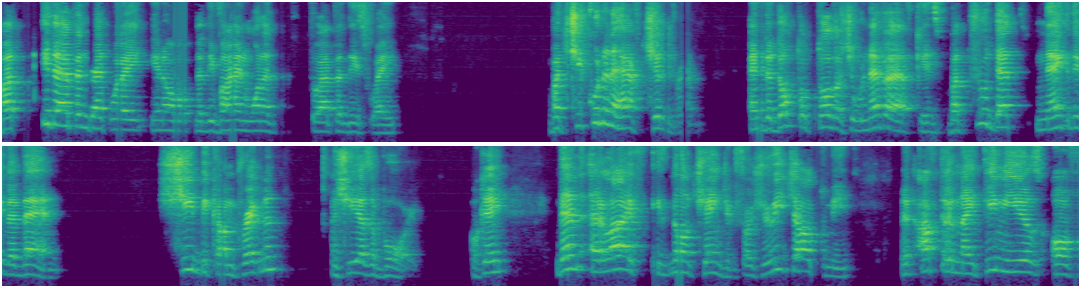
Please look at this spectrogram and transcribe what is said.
But it happened that way. You know, the divine wanted to happen this way. But she couldn't have children. And the doctor told her she would never have kids. But through that negative event, she become pregnant and she has a boy. Okay? Then her life is not changing. So she reached out to me that after 19 years of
